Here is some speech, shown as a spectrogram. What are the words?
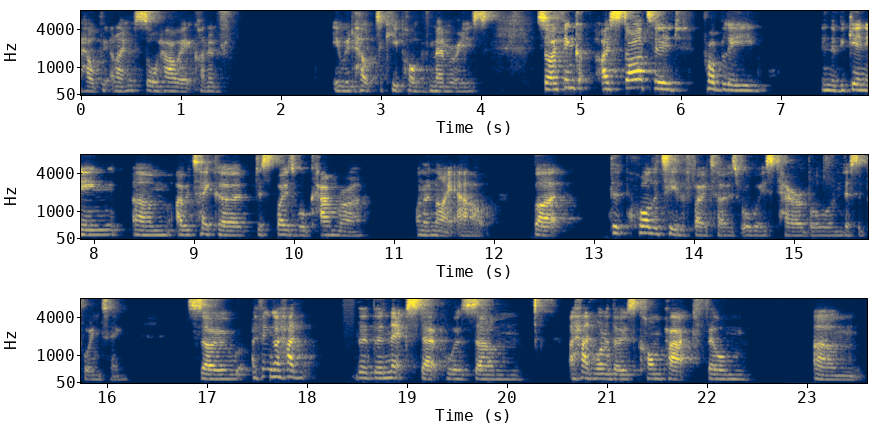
helping and I saw how it kind of it would help to keep hold of memories. So I think I started probably in the beginning. Um, I would take a disposable camera on a night out, but the quality of the photos were always terrible and disappointing. So I think I had the the next step was um, I had one of those compact film um,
